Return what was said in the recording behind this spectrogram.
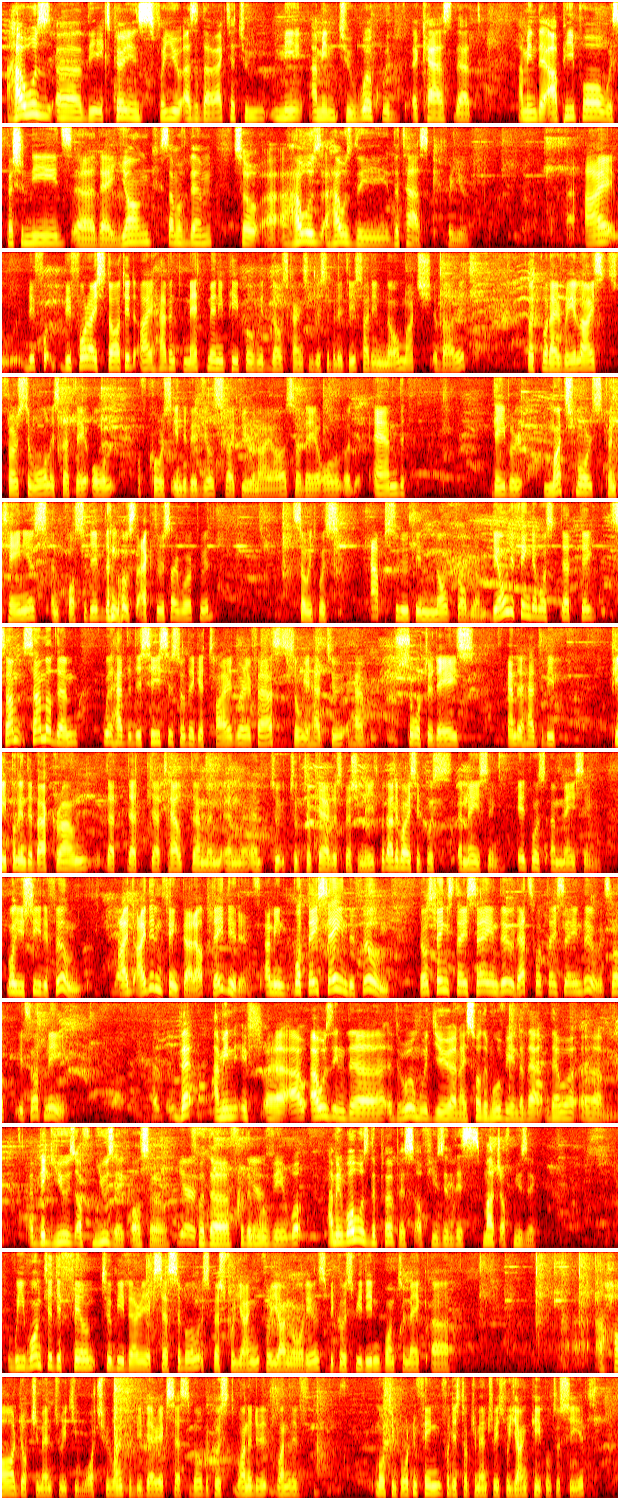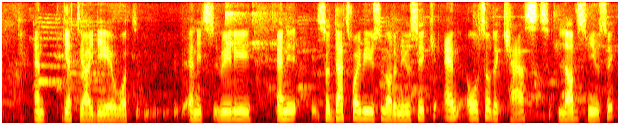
How was uh, the experience for you as a director to me? I mean, to work with a cast that, I mean, there are people with special needs. Uh, they're young, some of them. So uh, how was how was the the task for you? I before before I started, I haven't met many people with those kinds of disabilities. So I didn't know much about it. But what I realized, first of all, is that they're all, of course, individuals like you and I are. So they are all, and they were much more spontaneous and positive than most actors I worked with. So it was absolutely no problem. The only thing that was that they some some of them will had the diseases, so they get tired very fast. So we had to have shorter days, and there had to be people in the background that that, that helped them and and, and took, took took care of the special needs. But otherwise, it was amazing. It was amazing. Well, you see the film. I, I didn't think that up. They did it. I mean, what they say in the film, those things they say and do, that's what they say and do. It's not it's not me. That I mean, if uh, I, I was in the the room with you and I saw the movie and that there were um, a big use of music also Yes. for the for the Yeah. movie. What I mean, what was the purpose of using this much of music? we wanted the film to be very accessible, especially for young for young audience, because we didn't want to make a, a hard documentary to watch. We wanted to be very accessible because one of the one of the most important thing for this documentary is for young people to see it and get the idea what. And it's really and it, so that's why we use a lot of music, and also the cast loves music.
